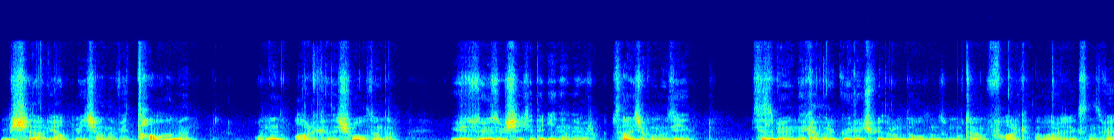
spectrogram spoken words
bir şeyler yapmayacağına ve tamamen onun arkadaşı olduğuna yüzde yüz bir şekilde inanıyorum. Sadece bunu diyeyim. Siz bile ne kadar gülünç bir durumda olduğunuzu muhtemelen farkına varacaksınız ve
